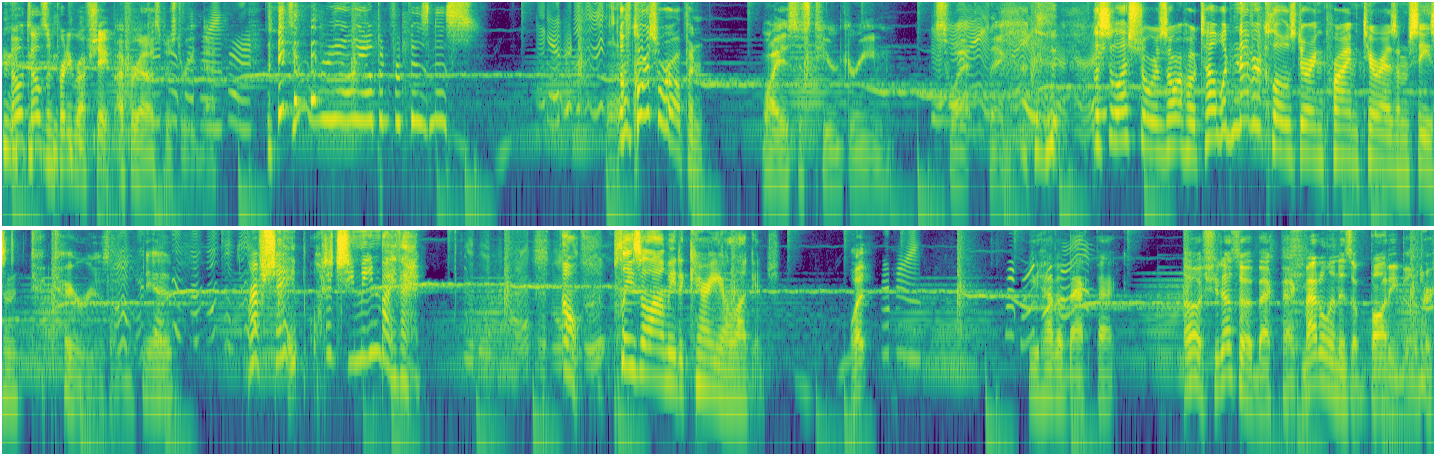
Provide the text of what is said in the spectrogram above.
No, oh, hotel's in pretty rough shape. I forgot I was supposed to read that. Is it really open for business? Of course we're open. Why is this tear green sweat thing? The Celestial Resort Hotel would never close during prime tourism season. T- terrorism. Yeah. Rough shape? What did she mean by that? Oh, please allow me to carry your luggage. What? You have a backpack. Oh, she does have a backpack. Madeline is a bodybuilder.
